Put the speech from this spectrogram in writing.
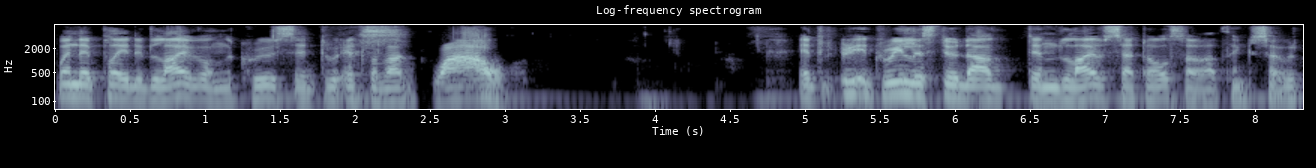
when they played it live on the cruise, it it was like wow. It it really stood out in the live set also. I think so. It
